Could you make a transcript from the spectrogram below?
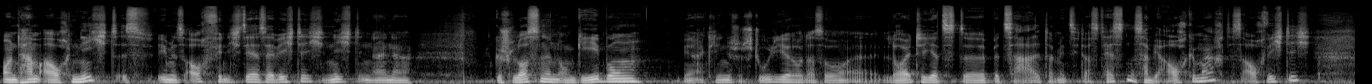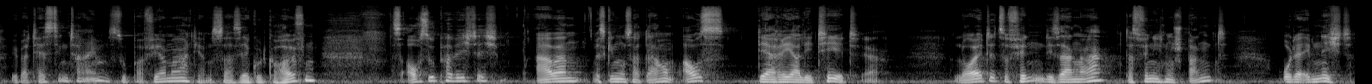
und haben auch nicht, ist ihm ist auch, finde ich, sehr, sehr wichtig, nicht in einer geschlossenen Umgebung, wie eine klinische Studie oder so, äh, Leute jetzt äh, bezahlt, damit sie das testen. Das haben wir auch gemacht, das ist auch wichtig. Über Testing Time, super Firma, die haben uns da sehr gut geholfen. Ist auch super wichtig. Aber es ging uns halt darum, aus der Realität ja, Leute zu finden, die sagen, ah, das finde ich nur spannend oder eben nicht.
